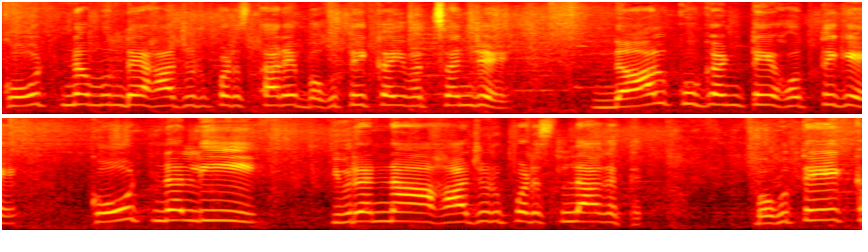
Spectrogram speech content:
ಕೋರ್ಟ್ನ ಮುಂದೆ ಹಾಜರುಪಡಿಸ್ತಾರೆ. ಬಹುತೇಕ ಇವತ್ತು ಸಂಜೆ ನಾಲ್ಕು ಗಂಟೆ ಹೊತ್ತಿಗೆ ಕೋರ್ಟ್ನಲ್ಲಿ ಇವರನ್ನ ಹಾಜರುಪಡಿಸಲಾಗತ್ತೆ. ಬಹುತೇಕ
